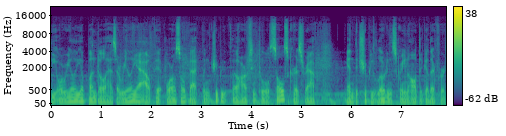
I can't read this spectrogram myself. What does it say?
The Aurelia bundle has Aurelia outfit, Oral Soul backbling, Tribute Flail harvesting tool, Soul's Curse wrap, and the Tribute loading screen all together for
